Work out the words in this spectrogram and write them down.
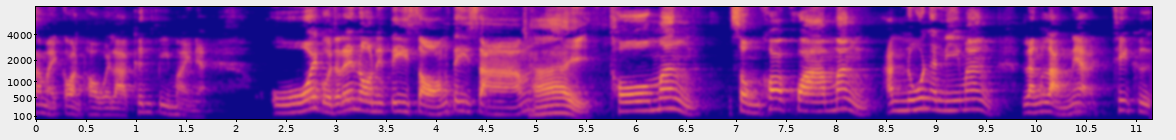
สมัยก่อนพอเวลาขึ้นปีใหม่เนี่ย โอ้ยกว่าจะได้นอนในตีสองตีสามใช่โทรมั่งส่งข้อความมั่ง อันนู้นอันนี้มั่ง หลังๆเนี่ยที่คือ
